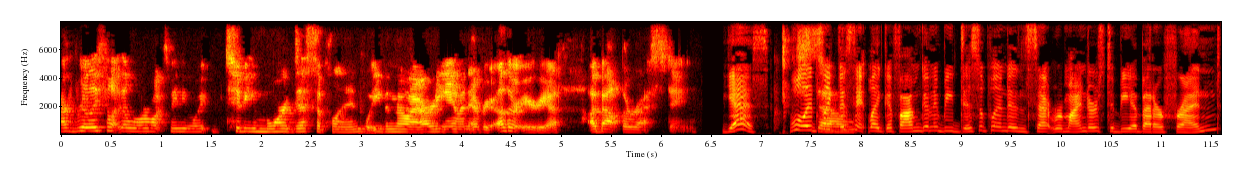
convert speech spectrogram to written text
I really feel like the Lord wants me to be more disciplined, even though I already am in every other area, about the resting. Yes. Well, it's so, like the same. Like if I'm going to be disciplined and set reminders to be a better friend,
